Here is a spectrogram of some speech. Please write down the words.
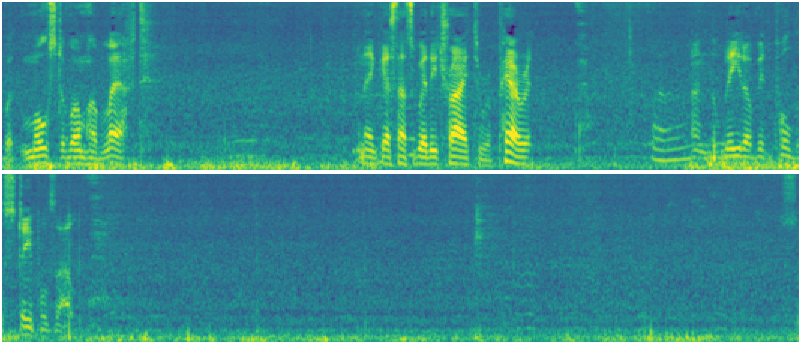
but most of them have left. And I guess that's where they tried to repair it, Uh, and the weight of it pulled the staples out. So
